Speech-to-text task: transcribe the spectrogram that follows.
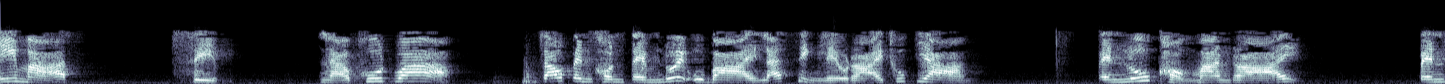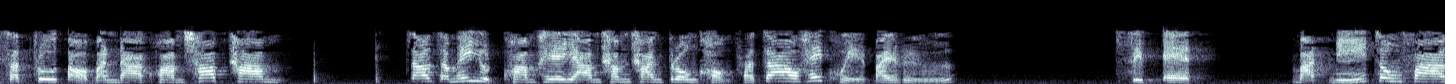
ลีมาส 10. แล้วพูดว่า เจ้าเป็นคนเต็มด้วยอุบายและสิ่งเลวร้ายทุกอย่าง เป็นลูกของมารร้าย เป็นศัตรูต่อบรรดาความชอบธรรม เจ้าจะไม่หยุดความพยายามทำทางตรงของพระเจ้าให้เขวไปหรือ 11. บัดนี้จงฟัง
